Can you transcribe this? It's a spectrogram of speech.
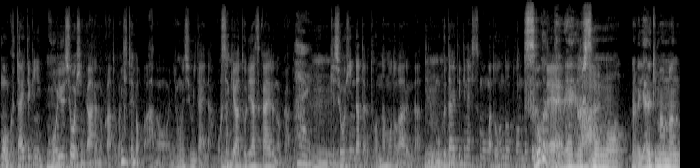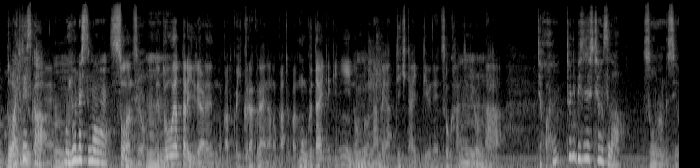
もう具体的にこういう商品があるのかとか、うん例えばあの日本酒みたいなお酒は取り扱えるのかとか、はい。うん。化粧品だったらどんなものがあるんだっていう,、うん。もう具体的な質問がどんどん飛んでくすごかったるのでよね質問のなんかやる気満々度合いというか。本当ですか？うん。もういろんな質問。そうなんですよ、うん。でどうやったら入れられるのかとかいくらくらいなのかとかもう具体的にどんどんなんかやっていきたいっていう熱を感じるような、じゃあ本当にビジネスチャンスがそうなんですよ、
